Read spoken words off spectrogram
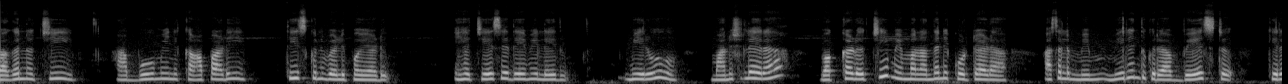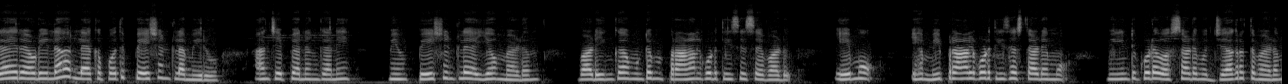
గగన్ వచ్చి ఆ భూమిని కాపాడి తీసుకుని వెళ్ళిపోయాడు. ఇక చేసేదేమీ లేదు. మీరు మనుషులేరా? ఒక్కడొచ్చి మిమ్మల్ని అందరినీ కొట్టాడా? అసలు మీరెందుకురా వేస్ట్? కిరాయి రౌడీలా? లేకపోతే పేషెంట్లా మీరు? అని చెప్పి అనగానే మేము పేషెంట్లే అయ్యాం మేడం. వాడు ఇంకా ఉంటే మా ప్రాణాలు కూడా తీసేసేవాడు. ఏమో ఇక మీ ప్రాణాలు కూడా తీసేస్తాడేమో. మీ ఇంటికి కూడా వస్తాడేమో జాగ్రత్త మేడం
